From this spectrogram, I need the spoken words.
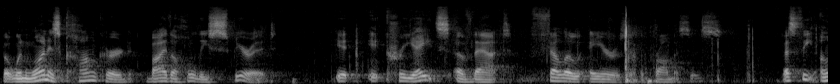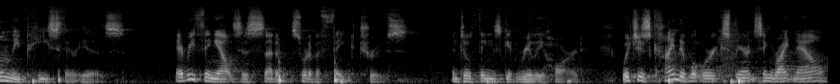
But when one is conquered by the Holy Spirit, it, it creates of that fellow heirs of the promises. That's the only peace there is. Everything else is sort of, sort of a fake truce until things get really hard, which is kind of what we're experiencing right now.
